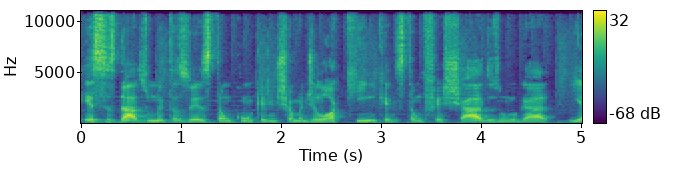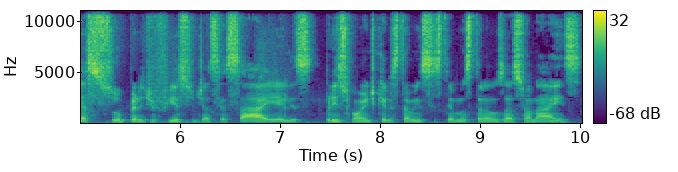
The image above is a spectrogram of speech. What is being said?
Esses dados muitas vezes estão com o que a gente chama de lock-in, que eles estão fechados em um lugar e é super difícil de acessar eles, principalmente que eles estão em sistemas transacionais.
